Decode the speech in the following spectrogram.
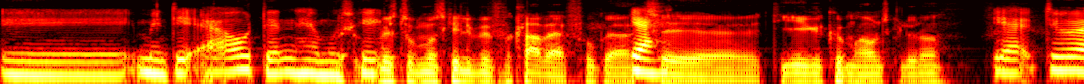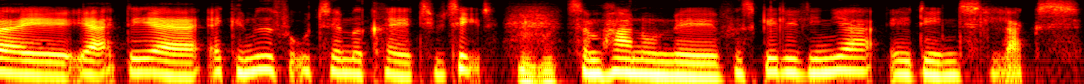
Øh, men det er jo den her måske... Hvis du måske lige vil forklare, hvad FUG er Ja. til øh, de ikke-københavnske lyttere. Ja, det, var, øh, ja, det er Akademiet for Utæmmet Kreativitet, Mhm. mm-hmm. som har nogle øh, forskellige linjer. Øh, det er en slags...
